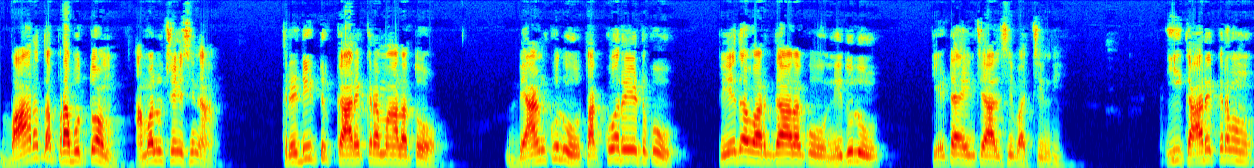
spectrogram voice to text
భారత ప్రభుత్వం అమలు చేసిన క్రెడిట్ కార్యక్రమాలతో బ్యాంకులు తక్కువ రేటుకు పేద వర్గాలకు నిధులు కేటాయించాల్సి వచ్చింది. ఈ కార్యక్రమం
